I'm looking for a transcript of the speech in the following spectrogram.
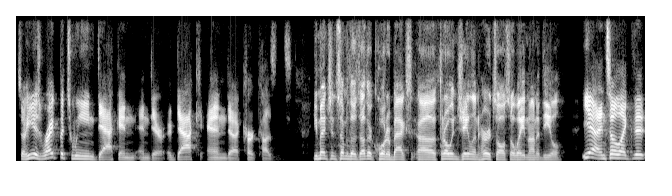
So he is right between Dak and, and Derek, Dak and uh, Kirk Cousins. You mentioned some of those other quarterbacks. Uh, throw in Jalen Hurts also waiting on a deal. Yeah, and so like the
